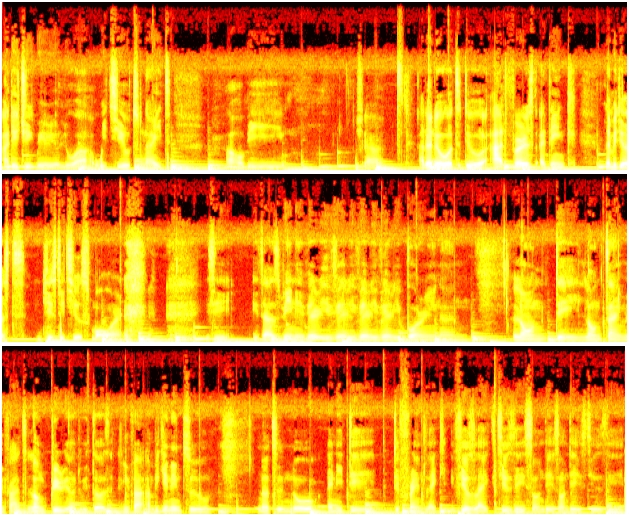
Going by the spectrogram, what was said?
Adeji Lua with you tonight. I'll be. I, I don't know what to do. At first, I think let me just gist it you small. you see, it has been a very, very, very, very boring and long day, long time. In fact, long period with us. In fact, I'm beginning to not to know any day different. Like it feels like Tuesday Sunday, Sunday is Tuesday,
